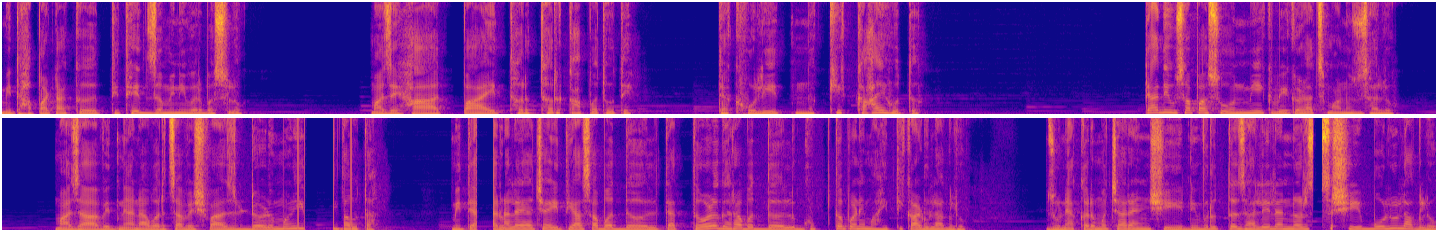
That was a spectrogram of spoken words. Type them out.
मी धापा टाकत तिथेच जमिनीवर बसलो. माझे हात पाय थरथर कापत होते. त्या खोलीत नक्की काय होतं? त्या दिवसापासून मी एक वेगळाच माणूस झालो. माझा विज्ञानावरचा विश्वास डळमळीत होता. मी त्या रुग्णालयाच्या इतिहासाबद्दल त्या तळघराबद्दल गुप्तपणे माहिती काढू लागलो. जुन्या कर्मचाऱ्यांशी निवृत्त झालेल्या नर्सशी बोलू लागलो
